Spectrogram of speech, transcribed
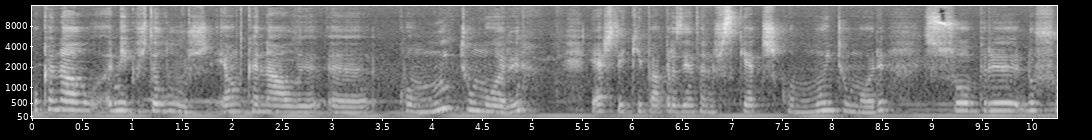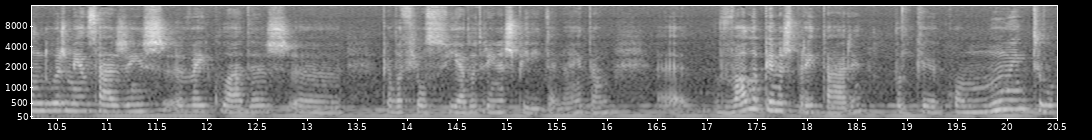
O canal Amigos da Luz é um canal uh, com muito humor. Esta equipa apresenta-nos sketches com muito humor sobre, no fundo, as mensagens veiculadas uh, pela filosofia, a doutrina espírita, não é? Então, uh, vale a pena espreitar, porque com muito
